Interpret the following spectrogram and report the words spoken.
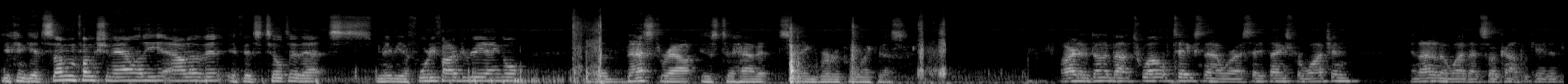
you can get some functionality out of it if it's tilted at maybe a 45 degree angle, the best route is to have it sitting vertical like this. All right, I've done about 12 takes now where I say thanks for watching, and I don't know why that's so complicated.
